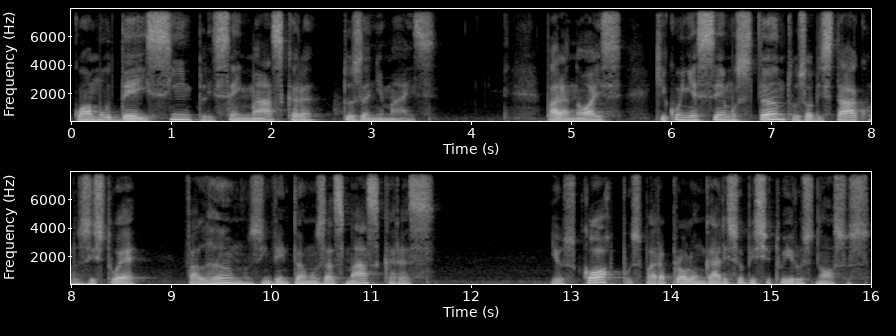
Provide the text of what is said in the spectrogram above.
com a mudez simples, sem máscara, dos animais. Para nós, que conhecemos tantos obstáculos, isto é, falamos, inventamos as máscaras e os corpos para prolongar e substituir os nossos.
